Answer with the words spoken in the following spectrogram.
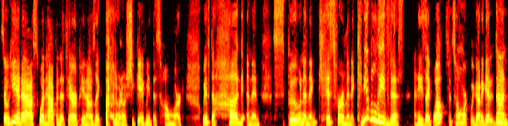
So he had asked what happened at therapy and i was like i don't know. She gave me this homework. We have to hug and then spoon and then kiss for a minute. Can you believe this? And he's like well if it's homework we got to get it done.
